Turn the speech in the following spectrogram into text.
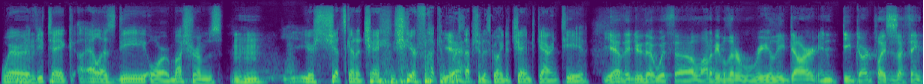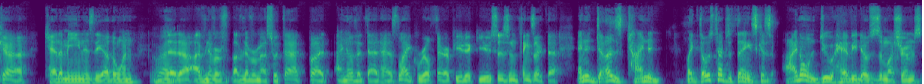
where mm-hmm. if you take lsd or mushrooms mm-hmm your shit's going to change. your fucking yeah. perception is going to change, guaranteed. Yeah, they do that with uh, a lot of people that are really dark in deep dark places. I think uh, ketamine is the other one right. that uh, I've never I've never messed with that, but I know that that has like real therapeutic uses and things like that. And it does kind of like those types of things because I don't do heavy doses of mushrooms.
